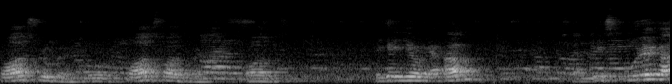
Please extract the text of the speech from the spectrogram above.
फॉल्स ट्रू पे। फॉल्स फॉल्स पे। फॉल्स ठीक है ये हो गया। अब इस पूरे का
